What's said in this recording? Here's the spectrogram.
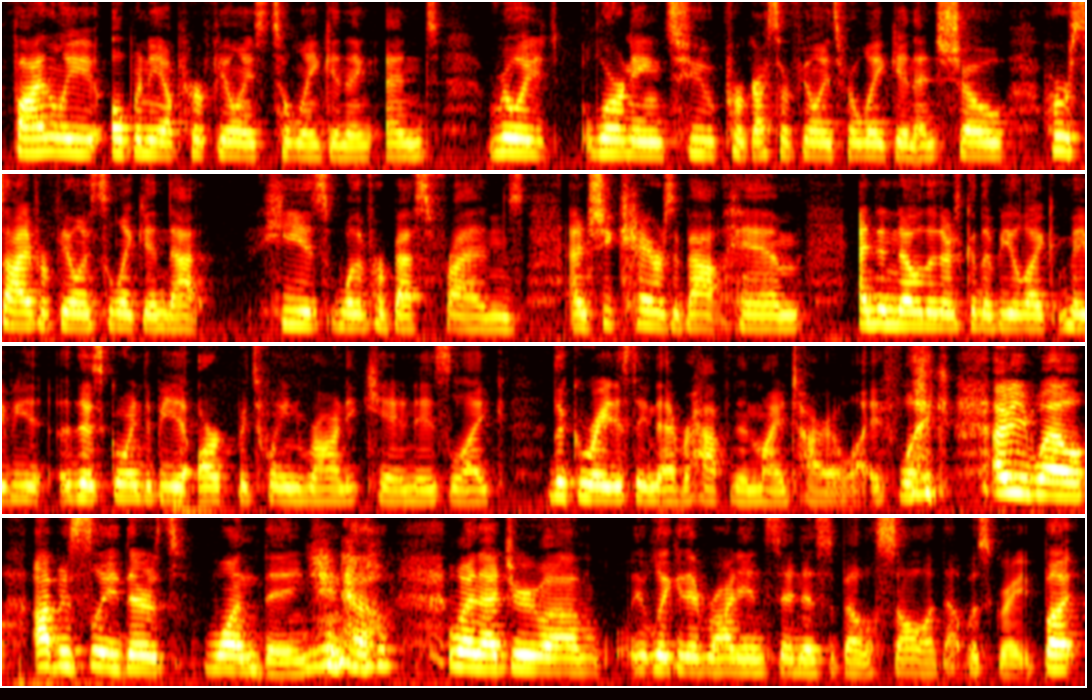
finally opening up her feelings to Lincoln and, and really learning to progress her feelings for Lincoln and show her side of her feelings to Lincoln that he is one of her best friends and she cares about him and to know that there's going to be like maybe there's going to be an arc between Ronnie Ranikin is like the greatest thing that ever happened in my entire life. Like, I mean, well, obviously there's one thing, you know, when I drew um Lincoln and Ronnie and Sid and Isabella Solid, that was great. But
